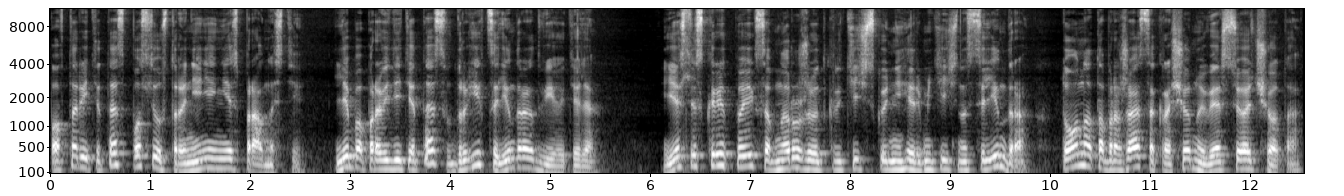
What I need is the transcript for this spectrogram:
повторите тест после устранения неисправности, либо проведите тест в других цилиндрах двигателя. Если скрипт PX обнаруживает критическую негерметичность цилиндра, то он отображает сокращенную версию отчета.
